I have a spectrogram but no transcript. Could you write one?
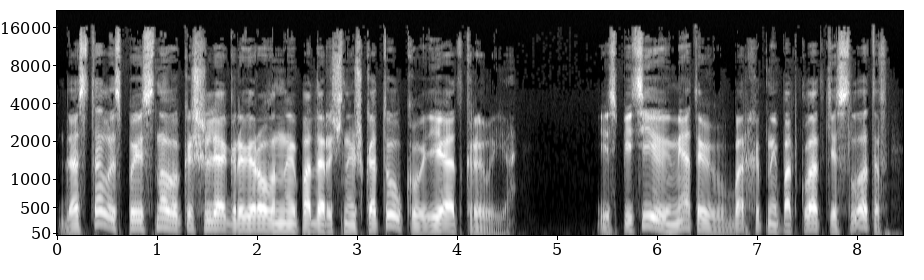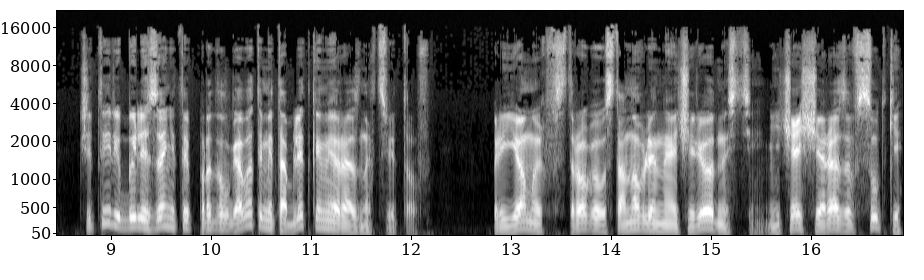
достал из поясного кошеля гравированную подарочную шкатулку и открыл ее. Из пяти вмятых в бархатной подкладке слотов четыре были заняты продолговатыми таблетками разных цветов. Прием их в строго установленной очередности, не чаще раза в сутки,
